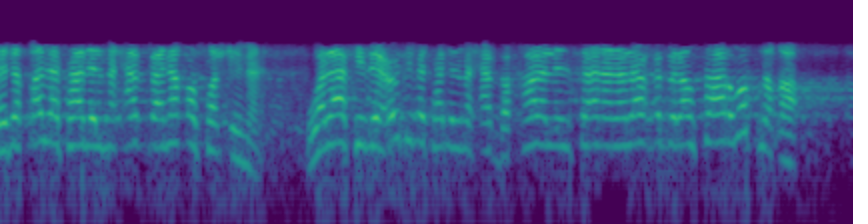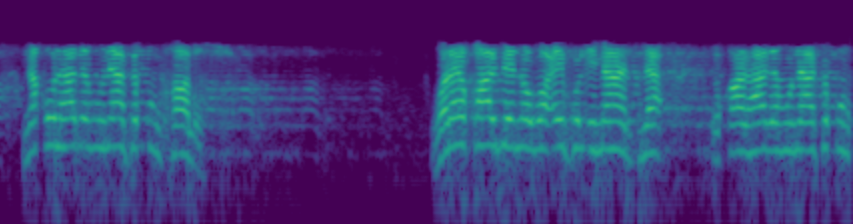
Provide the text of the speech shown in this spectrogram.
فإذا قلت هذه المحبة نقص الإيمان ولكن إذا عدمت هذه المحبة قال الإنسان أنا لا أحب الأنصار مطلقا. نقول هذا منافق خالص. ولا يقال بأنه ضعيف الإيمان لا. يقال هذا منافق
